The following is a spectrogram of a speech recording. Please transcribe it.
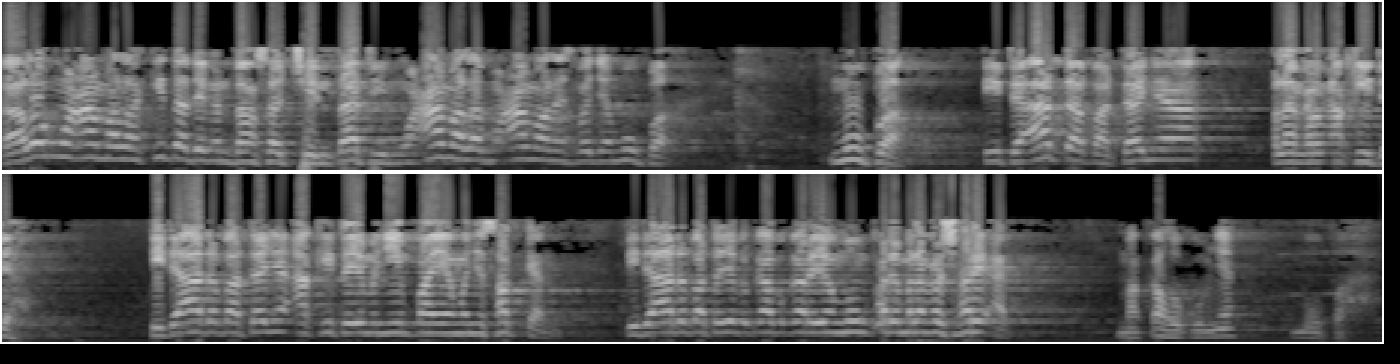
Kalau muamalah kita dengan bangsa jin tadi muamalah-muamalah sifatnya mubah. Mubah, tidak ada padanya pelanggaran akidah. Tidak ada padanya akidah yang menyimpang yang menyesatkan. Tidak ada padanya perkara-perkara yang mungkar yang melanggar syariat. Maka hukumnya mubah.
